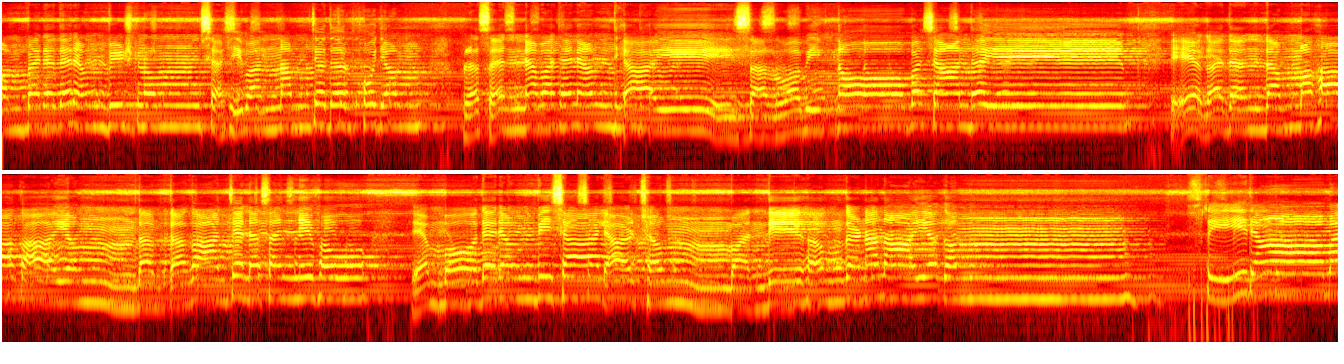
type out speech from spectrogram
ശുക്ലാംബരധരം വിഷ്ണും ശശിവർണം ചതുർഭുജം പ്രസന്നവധനം ധ്യായേ സർവവിഘ്നോപശാന്തയേ. ഏകദന്തം മഹാകായം ദത്തകാഞ്ചന സന്നിഭോ ലംബോദരം വിശാലാക്ഷം വന്ദേഹം ഗണനായകം. ശ്രീരാമ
